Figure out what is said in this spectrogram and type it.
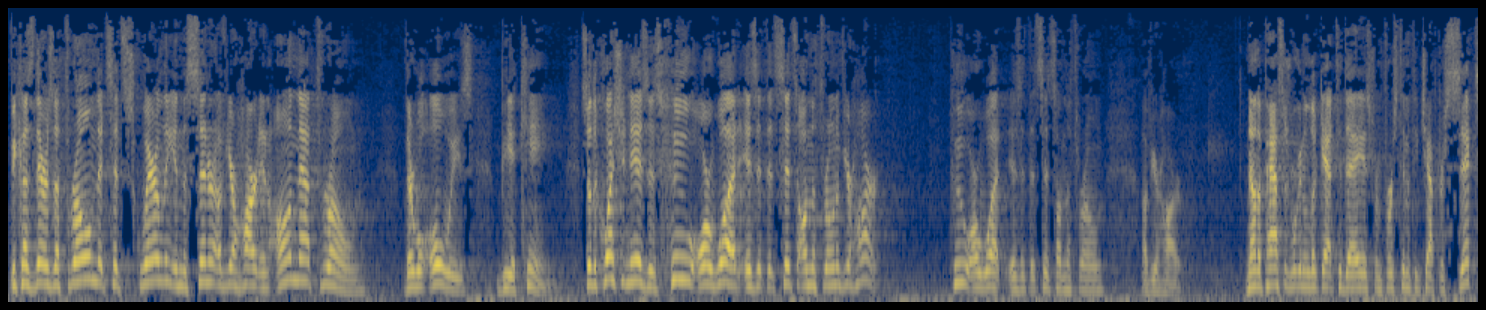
Because there's a throne that sits squarely in the center of your heart, and on that throne, there will always be a king. So the question is, is who or what is it that sits on the throne of your heart? Who or what is it that sits on the throne of your heart? Now the passage we're going to look at today is from 1 Timothy chapter 6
